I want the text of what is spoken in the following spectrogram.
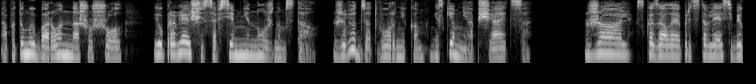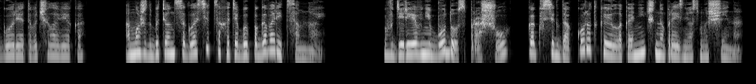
А потом и барон наш ушел, и управляющий совсем ненужным стал. Живет затворником, ни с кем не общается. «Жаль», — сказала я, представляя себе горе этого человека. А может быть, он согласится хотя бы поговорить со мной? «В деревне буду, спрошу», — как всегда коротко и лаконично произнес мужчина.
